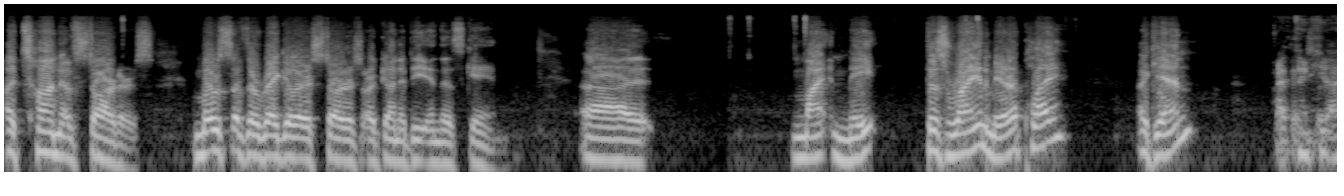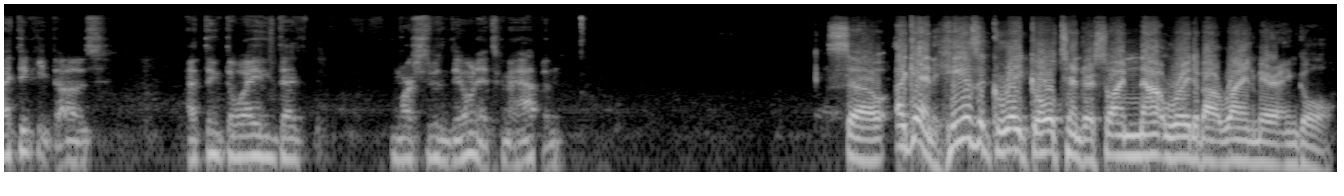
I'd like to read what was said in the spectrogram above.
a ton of starters. Most of the regular starters are going to be in this game. Uh, my mate, does Ryan Meara play again? I think he, I think he does. I think the way that Marsch has been doing it, it's going to happen. So again, he is a great goaltender, so I'm not worried about Ryan Meara in goal.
